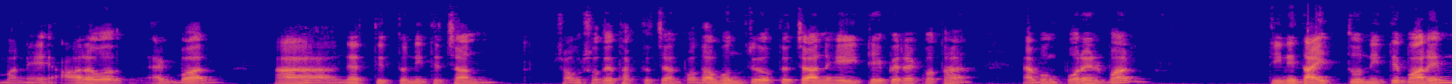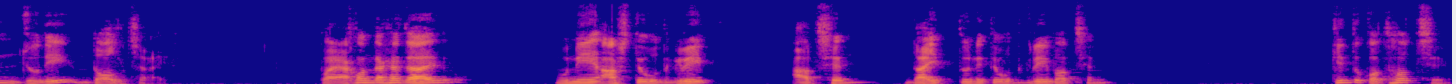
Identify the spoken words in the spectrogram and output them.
মানে আরও একবার নেতৃত্ব নিতে চান, সংসদে থাকতে চান, প্রধানমন্ত্রী হতে চান, এই টাইপের এক কথা। এবং পরের বার তিনি দায়িত্ব নিতে পারেন যদি দল চায়। তো এখন দেখা যায়, উনি আসতে উদ্গ্রীব আছেন, দায়িত্ব নিতে উদ্গ্রীব আছেন। কিন্তু কথা হচ্ছে,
